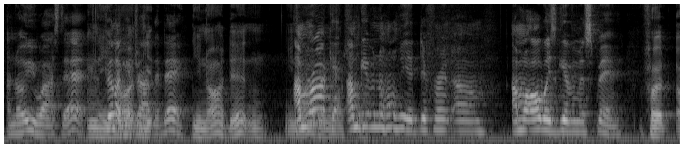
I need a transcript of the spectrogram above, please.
I know you watched that. I You feel like it dropped today. You know I didn't. You know I'm rocking. I'm giving the homie a different. Um, I'm always give him a spin. For okay.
